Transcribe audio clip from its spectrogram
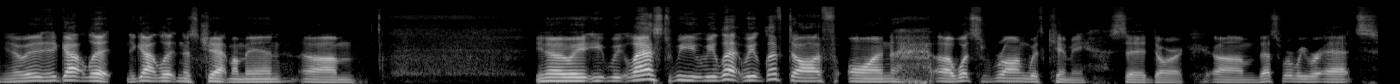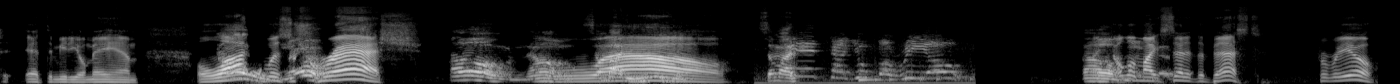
You know, it, it got lit. It got lit in this chat, my man. Um, you know, we, we last we we let we left off on uh, what's wrong with Kimmy, said Dark. Um, that's where we were at at the Medial Mayhem. A lot Oh, was no. trash. Oh no! Wow. Somebody. you for real? Like Oh, Dolomite my God. said it the best. For real.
